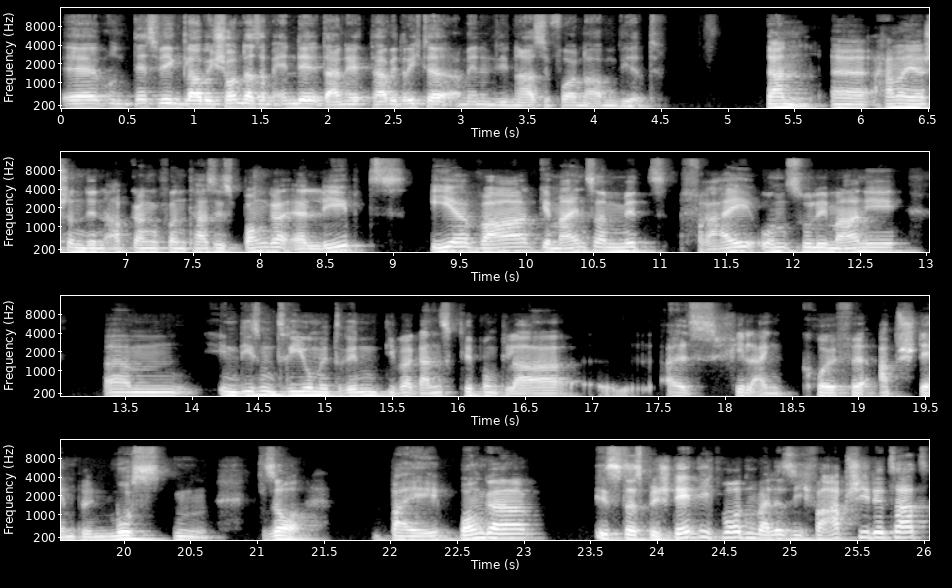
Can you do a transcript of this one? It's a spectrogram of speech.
äh, und deswegen glaube ich schon, dass am Ende David Richter am Ende die Nase vorn haben wird. Dann äh, haben wir ja schon den Abgang von Tassis Bonga erlebt er war gemeinsam mit Frei und Soleimani ähm, in diesem Trio mit drin, die wir ganz klipp und klar äh, als Fehleinkäufe abstempeln mussten. So, bei Bonga ist das bestätigt worden, weil er sich verabschiedet hat.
